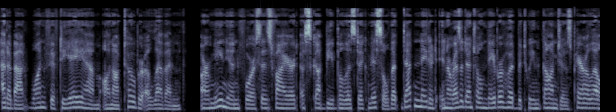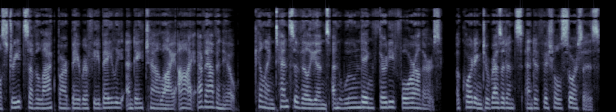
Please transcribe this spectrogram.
At about 1.50 am on October 11, Armenian forces fired a Scud-B ballistic missile that detonated in a residential neighborhood between Ganja's parallel streets of Alakbar Bayrafi Bailey and Hliiv Avenue, killing 10 civilians and wounding 34 others, according to residents and official sources.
